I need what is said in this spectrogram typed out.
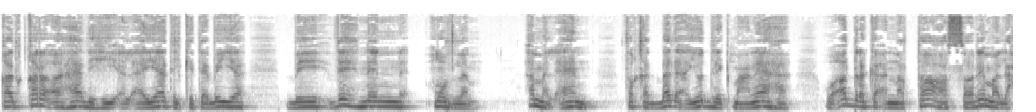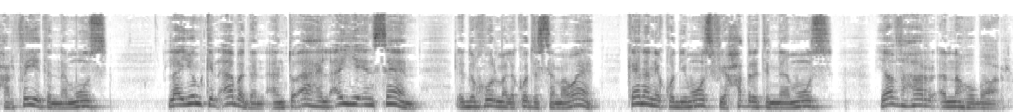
قد قرأ هذه الآيات الكتابية بذهن مظلم. أما الآن فقد بدأ يدرك معناها وأدرك أن الطاعة الصارمة لحرفية الناموس لا يمكن أبدا أن تؤهل أي إنسان لدخول ملكوت السماوات. كان نيقوديموس في حضرة الناموس يظهر أنه بار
